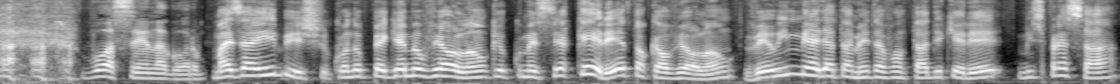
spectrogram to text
Boa cena agora. Mas aí, bicho, quando eu peguei meu violão, que eu comecei a querer tocar o violão, veio imediatamente a vontade de querer me expressar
